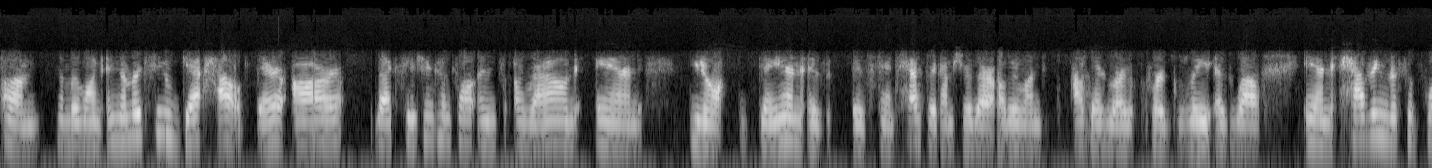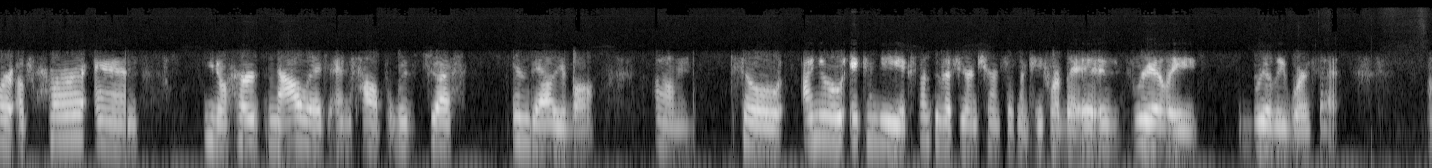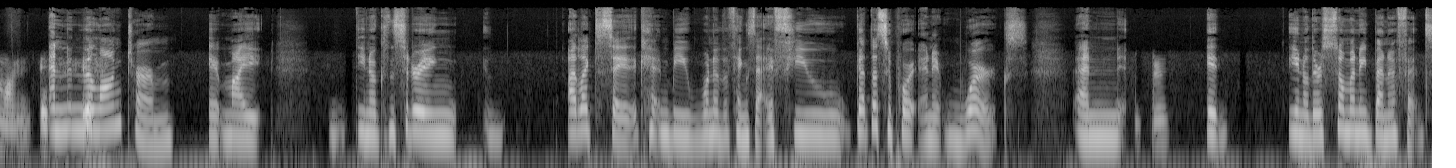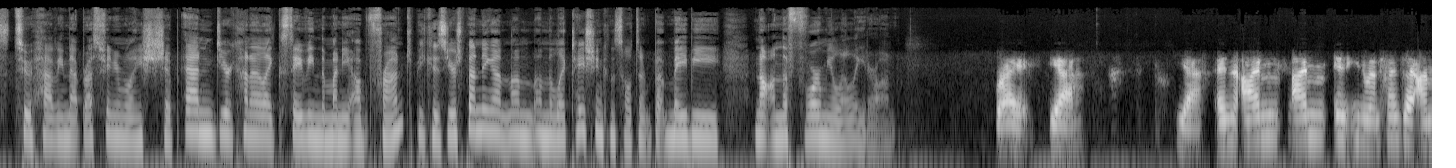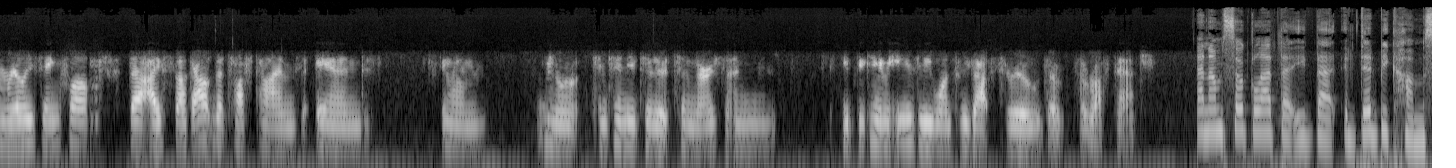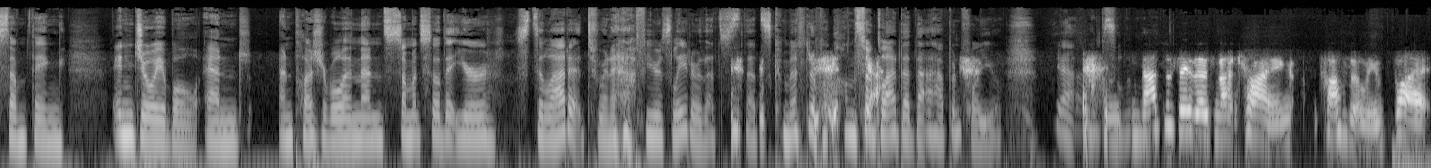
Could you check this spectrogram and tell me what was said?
Um, number one, and number two, get help. There are lactation consultants around, and you know, Dan is is fantastic. I'm sure there are other ones out there who are who are great as well and having the support of her and you know her knowledge and help was just invaluable. Um, so I know it can be expensive if your insurance doesn't pay for it, but it is really, really worth it. Um, if, and in if, the long term, it might, you know, considering I like to say it can be one of the things that if you get the support and it works, and mm-hmm. it you know, there's so many benefits to having that breastfeeding relationship, and you're kind of like saving the money up front because you're spending on, on, on the lactation consultant, but maybe not on the formula later on. Right. Yeah. Yeah. And I'm, I'm, you know, in hindsight, I'm really thankful that I stuck out the tough times and, um, you know, continued to to nurse, and it became easy once we got through the the rough patch and I'm so glad that that it did become something enjoyable and and pleasurable, and then so much so that you're still at it two and a half years later. That's that's commendable. I'm so yeah. glad that that happened for you. Yeah, absolutely. not to say that it's not trying constantly, but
